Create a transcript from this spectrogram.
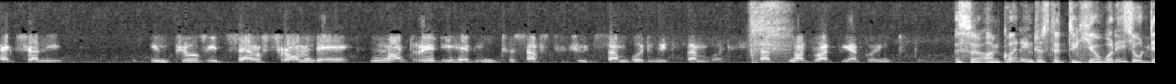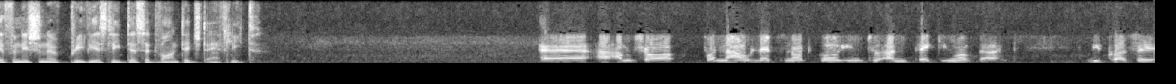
actually improve itself from there, not really having to substitute somebody with somebody. That's not what we are going to. So I'm quite interested to hear what is your definition of previously disadvantaged athlete? Uh, I'm sure for now, let's not go into unpacking of that because uh,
